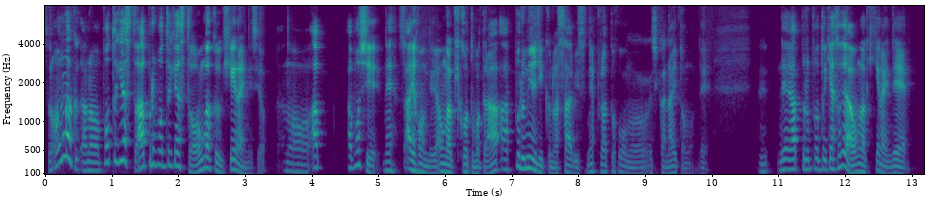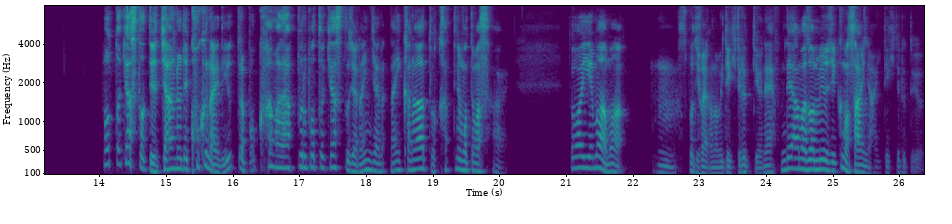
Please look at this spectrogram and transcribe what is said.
その音楽、あの、ポッドキャスト、アップルポッドキャストは音楽聴けないんですよ。あの、あもしね、iPhone で音楽聴こうと思ったら、Apple Music のサービスね、プラットフォームしかないと思うんで。で、Apple Podcast では音楽聴けないんで、ポッドキャストっていうジャンルで国内で言ったら僕はまだ Apple Podcast じゃないんじゃないかなと勝手に思ってます。はい。とはいえ、まあまあ、うん、Spotify が伸びてきてるっていうね。で、Amazon Music も3位に入ってきてるという。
